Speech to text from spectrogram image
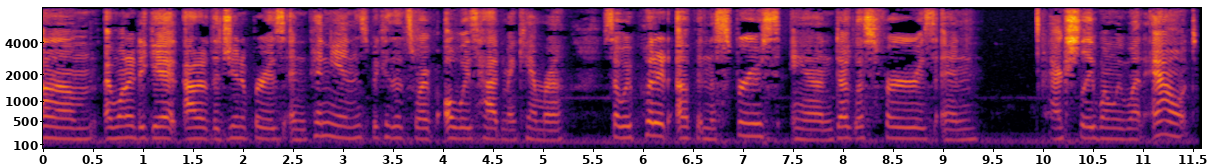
Um, I wanted to get out of the junipers and pinyons because that's where I've always had my camera. So we put it up in the spruce and Douglas firs and actually when we went out,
